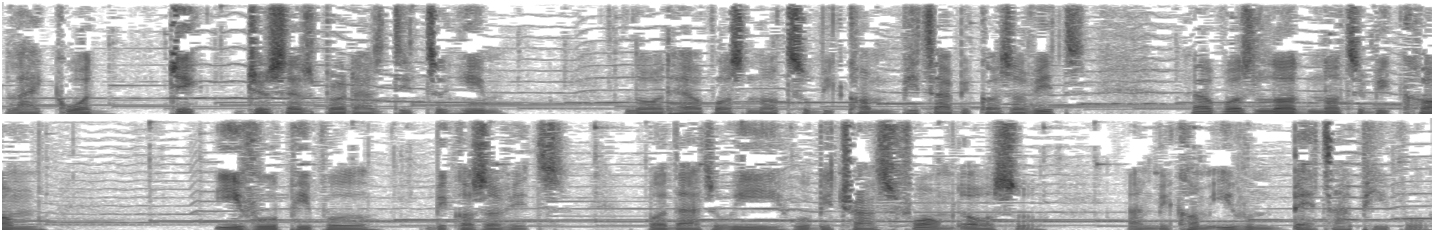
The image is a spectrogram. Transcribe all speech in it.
like what Jake, Joseph's brothers did to him. Lord, help us not to become bitter because of it. Help us, Lord, not to become evil people because of it, but that we will be transformed also and become even better people,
